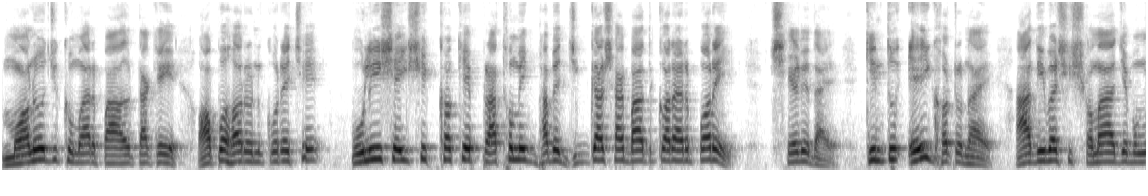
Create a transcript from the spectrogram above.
মনোজ কুমার পাল তাকে অপহরণ করেছে। পুলিশ এই শিক্ষককে প্রাথমিকভাবে জিজ্ঞাসাবাদ করার পরে ছেড়ে দেয়। কিন্তু এই ঘটনায় আদিবাসী সমাজ এবং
